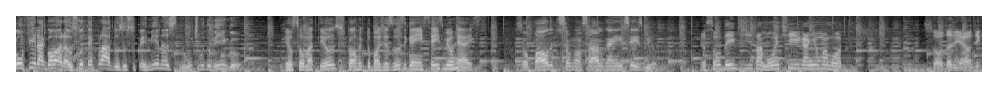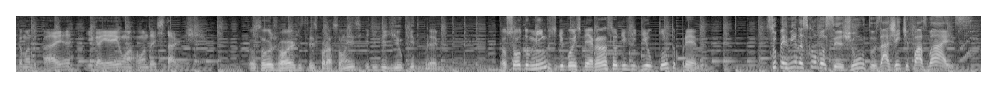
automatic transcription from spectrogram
Confira agora os contemplados do Super Minas no último domingo. Eu sou o Matheus, de Córrego do Bom Jesus e ganhei 6 mil reais. Sou Paulo de São Gonçalo, ganhei 6 mil. Eu sou o David de Itamonte e ganhei uma moto. Sou o Daniel de Camanducaia e ganhei uma Honda Start. Eu sou o Jorge de Três Corações e dividi o quinto prêmio. Eu sou o Domingos de Boa Esperança e eu dividi o quinto prêmio. Super Minas com você, juntos a gente faz mais!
